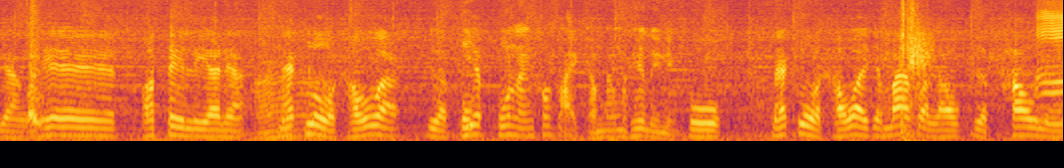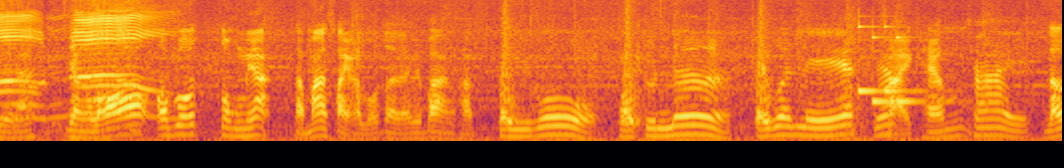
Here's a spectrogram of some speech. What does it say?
อย่างประเทศออสเตรเลียเนี่ยอ่า แม็กโหลดเขาอะเกือบพวเทียกบพวกนั้นเขาสายแคมป์ทั้งประเทศเลยนี่ถูก แม็กโหลดเขาอะจะมากกว่าเราเกือบเท่านึงเลยนะ อย่างล้อออฟโรดตรงเนี้ยสามารถใส่กับรถอะไรได้บ้างครับรีโวฟอร์จูเนอร์เอเวอร์เรสเนี่ยสายแคมป์ใช่แล้ว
